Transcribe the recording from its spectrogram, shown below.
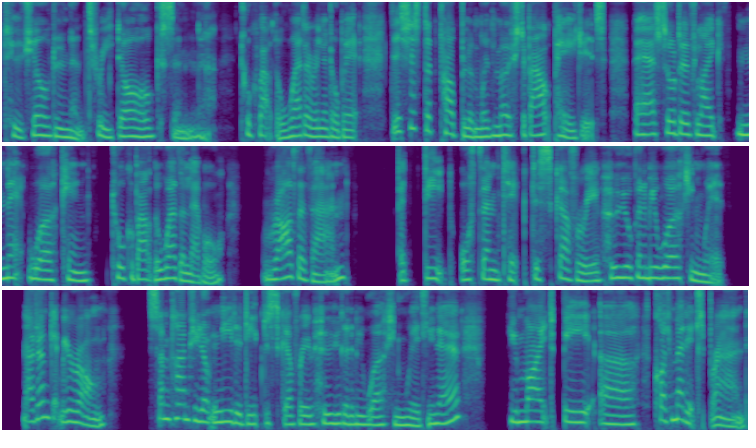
two children and three dogs and uh, talk about the weather a little bit. This is the problem with most about pages. They're sort of like networking, talk about the weather level rather than a deep, authentic discovery of who you're going to be working with. Now, don't get me wrong. Sometimes you don't need a deep discovery of who you're going to be working with, you know? You might be a cosmetics brand,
